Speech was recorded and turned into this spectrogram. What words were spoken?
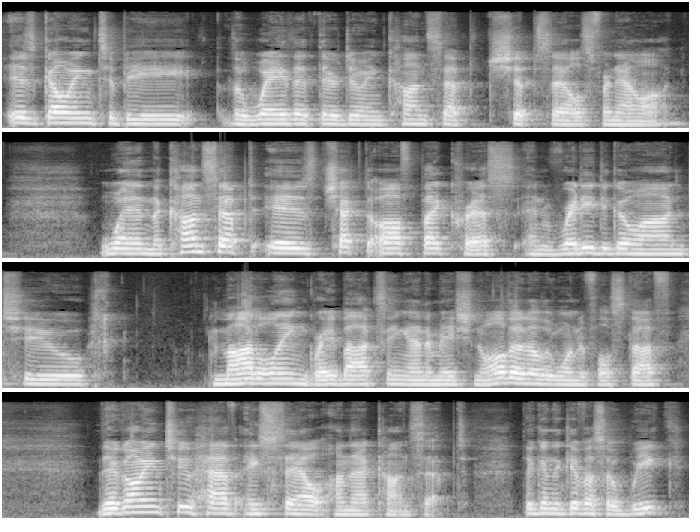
is going to be the way that they're doing concept ship sales for now on. When the concept is checked off by Chris and ready to go on to modeling, gray boxing, animation, all that other wonderful stuff. They're going to have a sale on that concept. They're going to give us a week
